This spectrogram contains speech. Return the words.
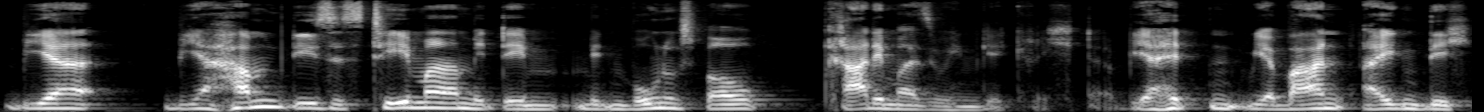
wir, wir haben dieses Thema mit dem, mit dem Wohnungsbau gerade mal so hingekriegt. Wir hätten, wir waren eigentlich,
